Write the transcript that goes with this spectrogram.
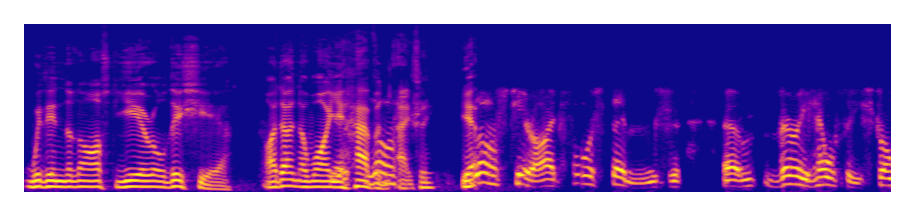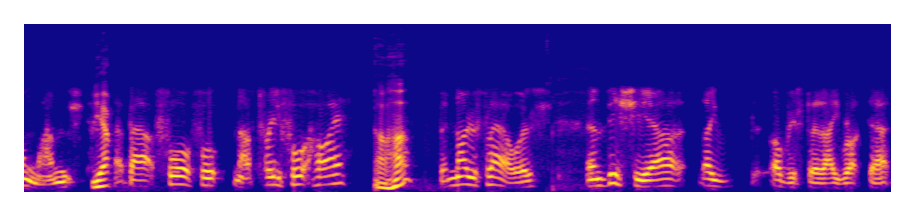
within the last year or this year. I don't know why you haven't last- actually. Yeah. Last year I had four stems, uh, very healthy, strong ones. Yep. About four foot, no, three foot high. Uh huh. but no flowers. And this year, they obviously they rocked out,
